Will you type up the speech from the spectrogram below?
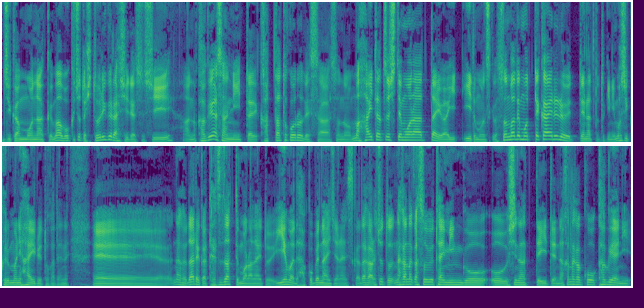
時間もなく、まあ僕ちょっと一人暮らしですし、あの家具屋さんに行ったり買ったところでさ、その、まあ配達してもらったりはいいと思うんですけど、その場で持って帰れるってなった時にもし車に入るとかでね、えー、なんか誰か手伝ってもらわないと家まで運べないじゃないですか。だからちょっとなかなかそういうタイミングを失っていて、なかなかこう家具屋に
